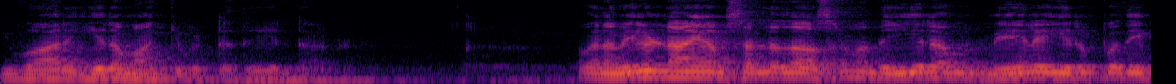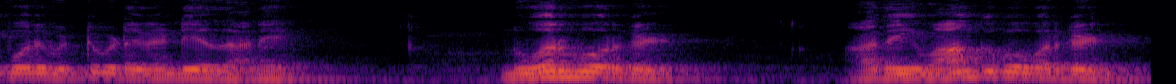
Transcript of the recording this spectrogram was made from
இவ்வாறு ஈரமாக்கிவிட்டது என்றார்கள். அவன் நபிகள் நாயகம் சல்லதாசனம் அந்த ஈரம் மேலே இருப்பதைப் போல விட்டுவிட வேண்டியதுதானே நுகர்வோர்கள் அதை வாங்குபவர்கள்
